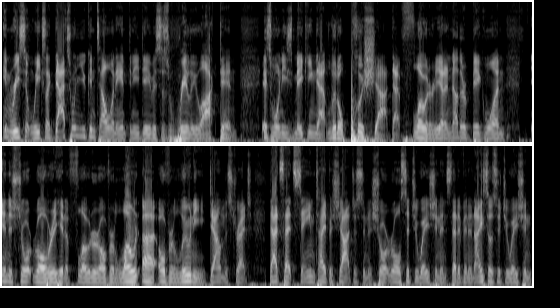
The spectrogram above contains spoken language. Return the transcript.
in recent weeks, like that's when you can tell when Anthony Davis is really locked in, is when he's making that little push shot, that floater. He had another big one in the short roll where he hit a floater over Lo- uh, over Looney down the stretch. That's that same type of shot, just in a short roll situation instead of in an ISO situation.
